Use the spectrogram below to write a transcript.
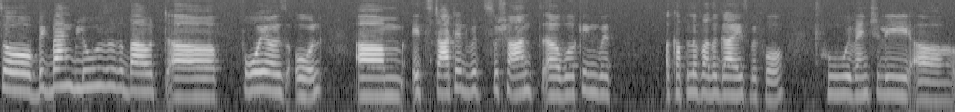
so Big Bang Blues is about uh, four years old. Um, it started with Sushant uh, working with a couple of other guys before, who eventually uh,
